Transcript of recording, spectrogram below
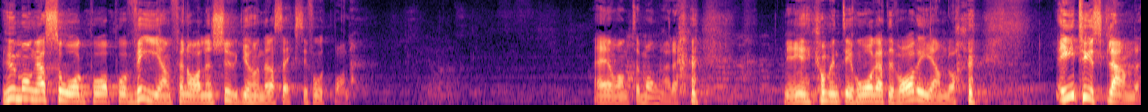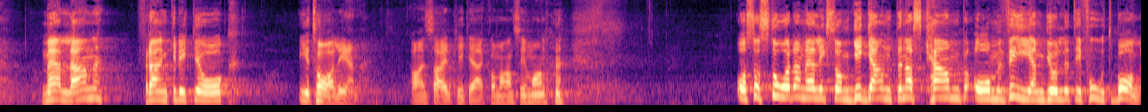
hur många såg på, på VM-finalen 2006 i fotboll? Nej, det var inte många det. Ni kommer inte ihåg att det var VM då. I Tyskland, mellan Frankrike och Italien. Jag har en sidekick här. Kom an Simon. Och så står den där liksom giganternas kamp om VM-guldet i fotboll.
